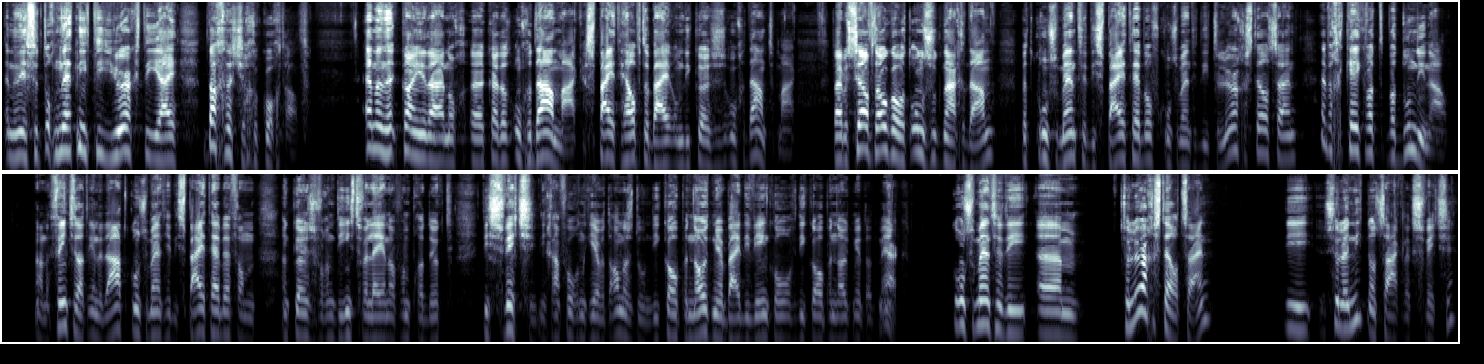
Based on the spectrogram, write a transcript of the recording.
En dan is het toch net niet die jurk die jij dacht dat je gekocht had. En dan kan je, daar nog, uh, kan dat ongedaan maken. Spijt helpt erbij om die keuzes ongedaan te maken. hebben zelf ook al wat onderzoek naar gedaan met consumenten die spijt hebben of consumenten die teleurgesteld zijn. En we hebben gekeken wat, wat doen die nou. Nou, dan vind je dat inderdaad consumenten die spijt hebben van een keuze voor een dienstverlener of een product, die switchen, die gaan volgende keer wat anders doen. Die kopen nooit meer bij die winkel of die kopen nooit meer dat merk. Consumenten die ehm, teleurgesteld zijn, die zullen niet noodzakelijk switchen.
